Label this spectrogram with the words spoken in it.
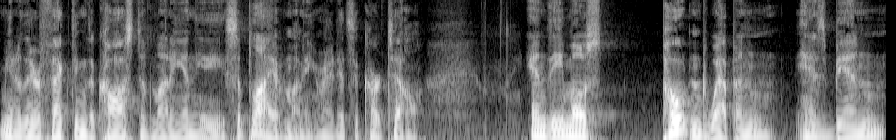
You know they're affecting the cost of money and the supply of money, right? It's a cartel, and the most potent weapon has been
